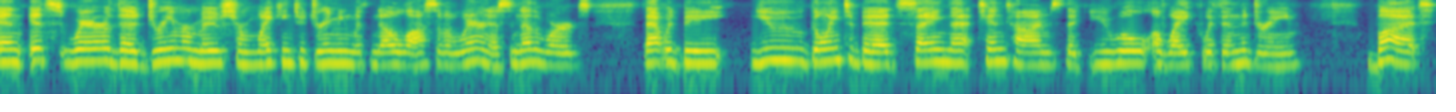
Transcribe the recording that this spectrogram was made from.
And it's where the dreamer moves from waking to dreaming with no loss of awareness. In other words, that would be you going to bed saying that 10 times that you will awake within the dream, but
